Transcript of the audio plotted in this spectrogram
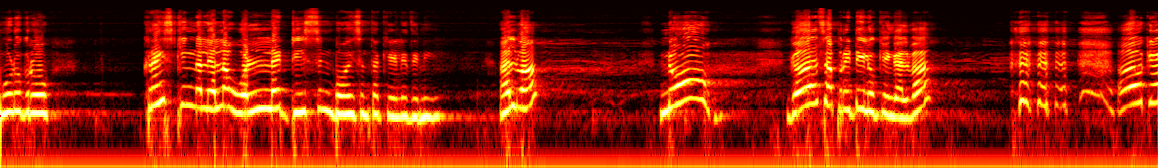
ನಮ್ಮ ಹುಡುಗರು ಕ್ರೈಸ್ಟ್ ಕಿಂಗ್ನಲ್ಲೆಲ್ಲ ಒಳ್ಳೆ ಡೀಸೆಂಟ್ ಬಾಯ್ಸ್ ಅಂತ ಕೇಳಿದ್ದೀನಿ. ಅಲ್ವಾ? No girls are pretty looking ಅಲ್ವಾ? ಓಕೆ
